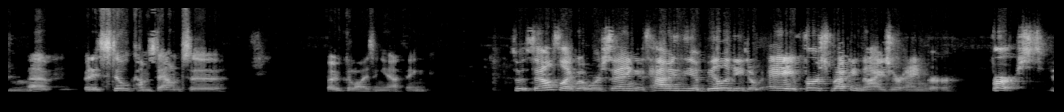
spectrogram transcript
Mm. um, but it still comes down to vocalizing it, I think. So it sounds like what we're saying is having the ability to a first recognize your anger 1st mm-hmm.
